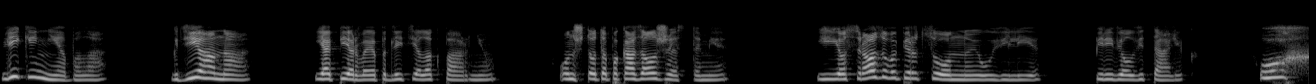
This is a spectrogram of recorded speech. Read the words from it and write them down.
Лики не было. «Где она?» Я первая подлетела к парню. Он что-то показал жестами. Ее сразу в операционную увели, перевел Виталик. Ох!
